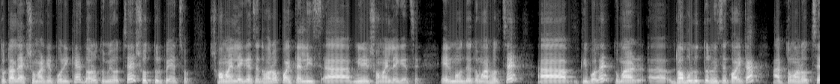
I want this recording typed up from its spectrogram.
টোটাল একশো মার্কের পরীক্ষায় ধরো তুমি হচ্ছে সত্তর পেয়েছ। সময় লেগেছে ধরো পঁয়তাল্লিশ মিনিট সময় লেগেছে। এর মধ্যে তোমার হচ্ছে কি বলে, তোমার ডবল উত্তর হয়েছে কয়টা? আর তোমার হচ্ছে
